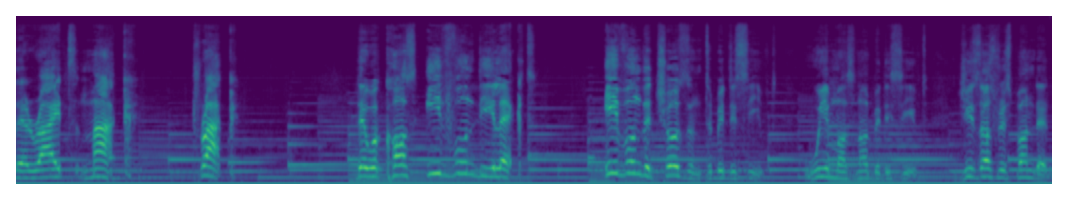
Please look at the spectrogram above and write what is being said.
the right mark track. They will cause even the elect even the chosen to be deceived we must not be deceived. Jesus responded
